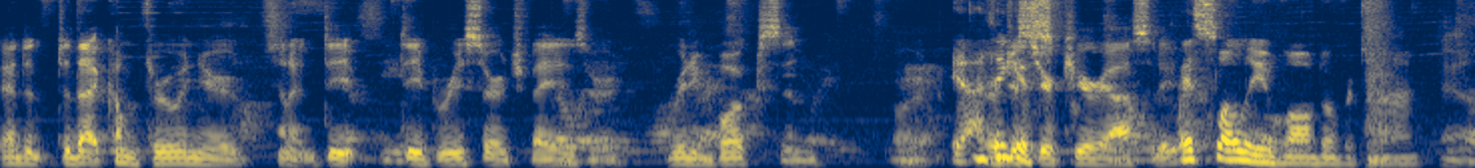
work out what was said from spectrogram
Yeah, did, did that come through in your kind of deep deep research phase, or reading books and, or, Yeah, I or think just it's your curiosity? it's slowly evolved over time. Yeah.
